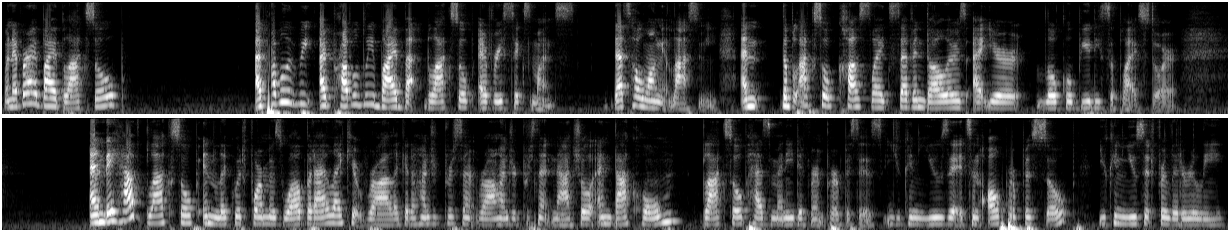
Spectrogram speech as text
Whenever I buy black soap, I probably I probably buy black soap every six months. That's how long it lasts me. And the black soap costs like seven dollars at your local beauty supply store. And they have black soap in liquid form as well, but I like it raw, like it 100% raw, 100% natural. And back home, black soap has many different purposes. You can use it, it's an all purpose soap. You can use it for literally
